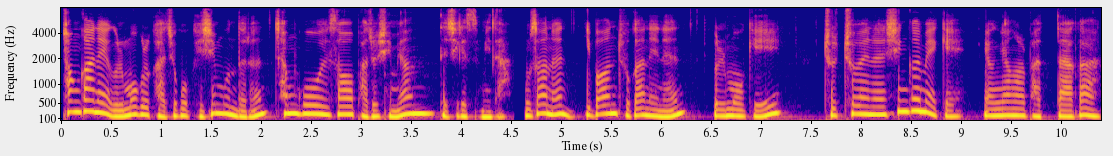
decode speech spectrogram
천간에 을목을 가지고 계신 분들은 참고해서 봐주시면 되시겠습니다. 우선은 이번 주간에는 을목이 주초에는 신금에게 영향을 받다가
